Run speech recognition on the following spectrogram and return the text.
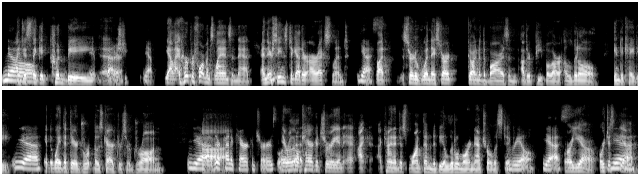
no. i just think it could be It- better. she, Yep. yeah like her performance lands in that and their Mhm. scenes together are excellent yes. but sort of when they start going to the bars and other people are a little indicating yeah, in the way that they're those characters are drawn yeah, they're Uh, kind of caricatures. They're a little bit. caricature and i i kind of just want them to be a little more naturalistic real. Yes. or yeah or just yeah Yeah.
